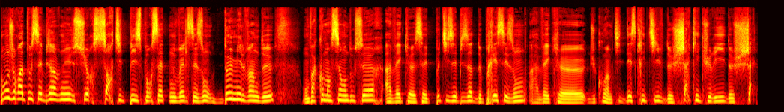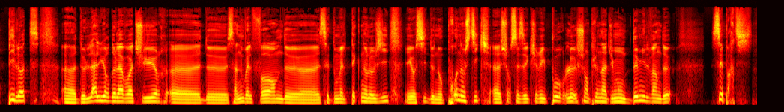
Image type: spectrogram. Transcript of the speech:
Bonjour à tous et bienvenue sur Sortie de piste pour cette nouvelle saison 2022. On va commencer en douceur avec euh, ces petits épisodes de pré-saison, avec euh, du coup un petit descriptif de chaque écurie, de chaque pilote, euh, de l'allure de la voiture, de sa nouvelle forme, de cette nouvelle technologie et aussi de nos pronostics sur ces écuries pour le championnat du monde 2022. C'est parti.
